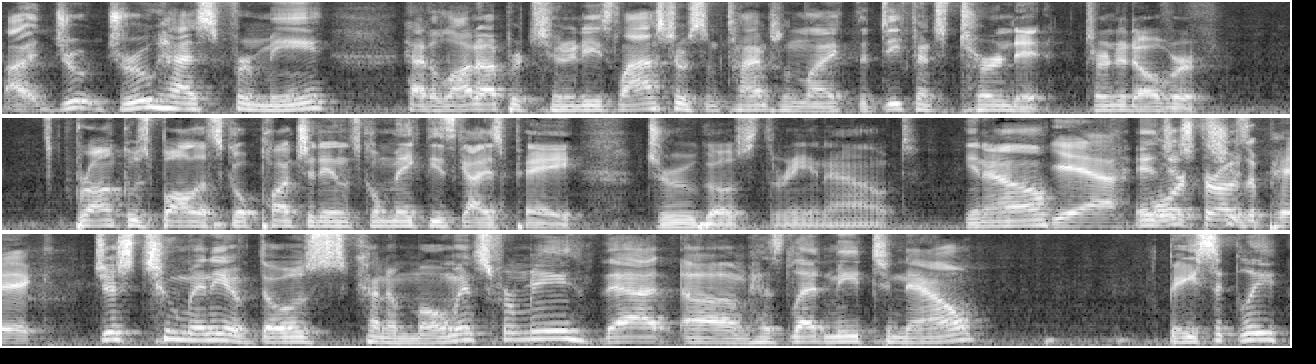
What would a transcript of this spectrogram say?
Uh, Drew Drew has for me had a lot of opportunities. Last year was some times when like the defense turned it, turned it over. Broncos ball. Let's go punch it in. Let's go make these guys pay. Drew goes three and out. You know? Yeah. It or just throws too- a pick. Just too many of those kind of moments for me that um, has led me to now. Basically,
